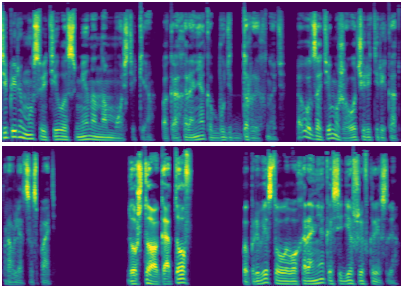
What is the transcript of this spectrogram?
Теперь ему светила смена на мостике, пока Хороняка будет дрыхнуть, а вот затем уже очередь Рика отправляться спать. «Ну что, готов?» — поприветствовал его Хороняка, сидевший в кресле.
